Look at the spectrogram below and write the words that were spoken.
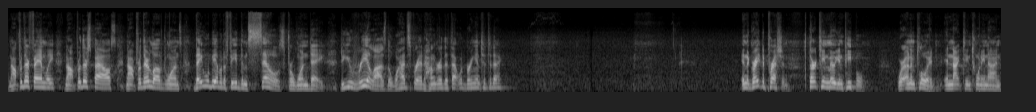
Not for their family, not for their spouse, not for their loved ones. They will be able to feed themselves for one day. Do you realize the widespread hunger that that would bring into today? In the Great Depression, 13 million people were unemployed in 1929.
